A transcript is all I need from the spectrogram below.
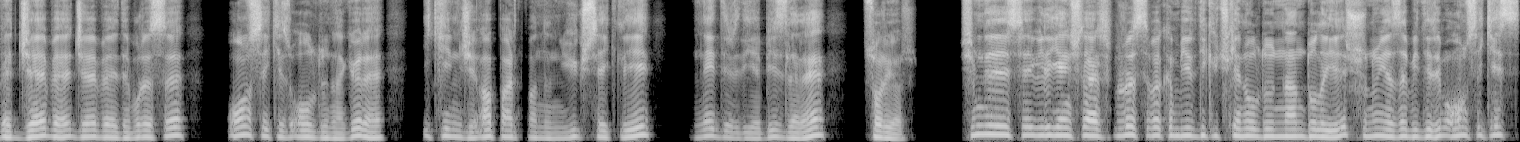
ve CB, CB'de burası 18 olduğuna göre ikinci apartmanın yüksekliği nedir diye bizlere soruyor. Şimdi sevgili gençler burası bakın bir dik üçgen olduğundan dolayı şunu yazabilirim. 18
